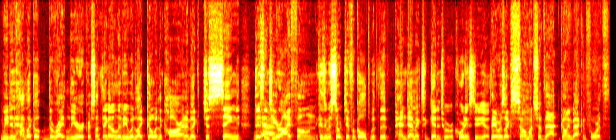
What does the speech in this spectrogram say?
we didn't have like a, the right lyric or something and Olivia would like go in the car and I'd be like just sing this Yeah. into your iPhone because it was so difficult with the pandemic to get into a recording studio. There was like so much of that going back and forth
